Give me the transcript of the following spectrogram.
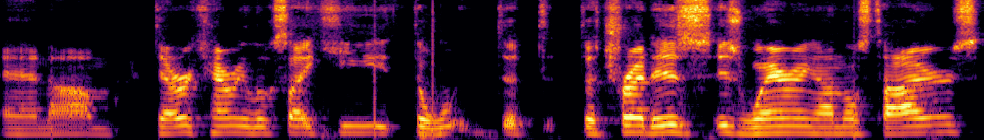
And um, Derrick Henry looks like he the, the the tread is is wearing on those tires.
